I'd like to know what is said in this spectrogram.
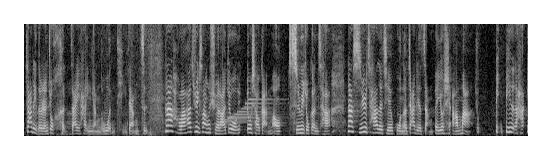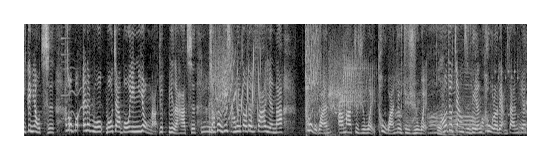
家里的人就很在意他营养的问题，这样子。那好了，他去上学啦，就又小感冒，食欲就更差。那食欲差的结果呢，家里的长辈尤其阿妈就逼逼着他一定要吃。他说不，哎，那摩摩加波应用啦，就逼着他吃。小朋友就肠胃道在发炎啦。吐完，阿妈继续喂，吐完就继续喂，然后就这样子连吐了两三天，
